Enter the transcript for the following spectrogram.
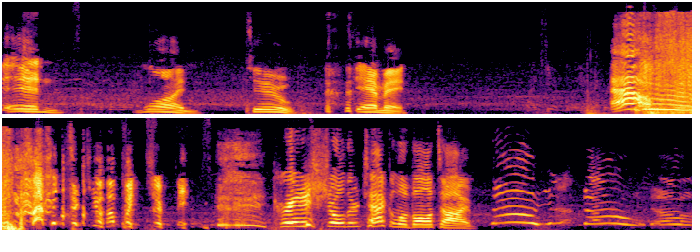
In. One. Two. Damn it. Ow! I took you up by tripping. Greatest shoulder tackle of all time. No, no, no.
